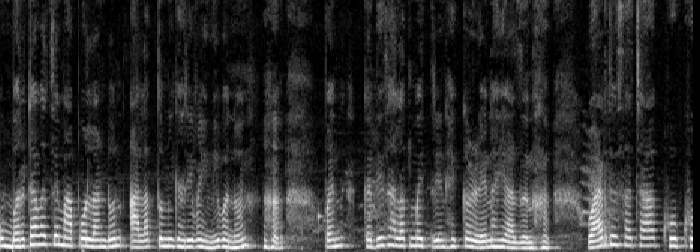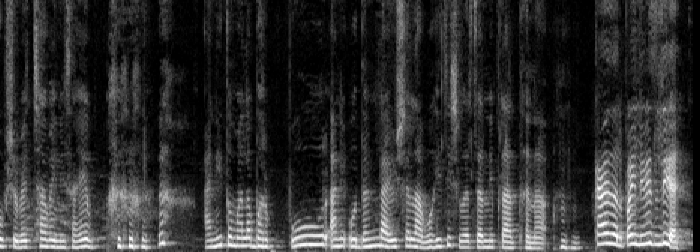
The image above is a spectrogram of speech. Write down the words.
उंबरठ्यावरचे माप ओलांडून आलात तुम्ही घरी वहिनी बनून? पण कधी झालात मैत्रीण हे कळले नाही अजून. वाढदिवसाच्या खूप खूप शुभेच्छा वहिनी साहेब. आणि तुम्हाला भरपूर आणि उदंड आयुष्य लाभो हीच ईश्वरचरणी प्रार्थना. काय झालं? पहिली विजली आहे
